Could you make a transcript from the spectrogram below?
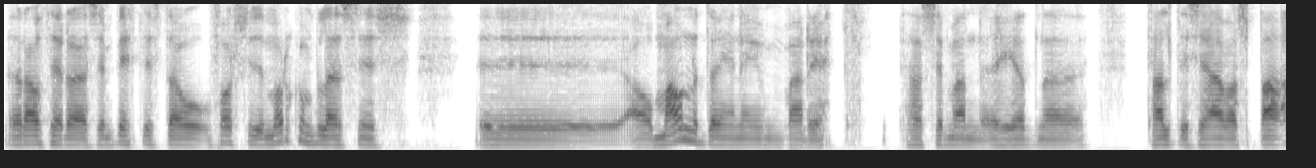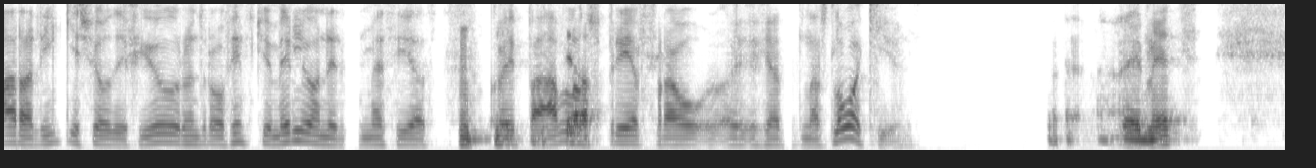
ráþera sem byrtist á forsíðu morgunblaðsins uh, á mánudaginn ef maður rétt, það sem hann eh, hérna taldi sig hafa spara ríkisjóði 450 miljónir með því að kaupa aflátsbref frá eh, hérna Slóakíu einmitt. En, Uh,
